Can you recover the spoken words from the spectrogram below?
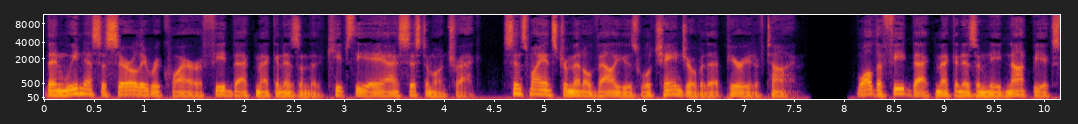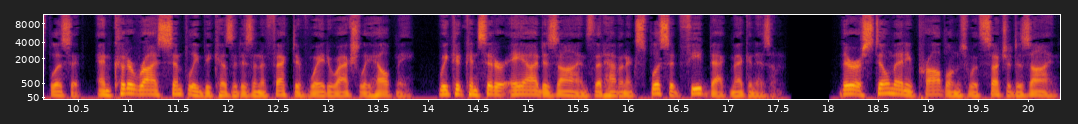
then we necessarily require a feedback mechanism that keeps the AI system on track, since my instrumental values will change over that period of time. While the feedback mechanism need not be explicit, and could arise simply because it is an effective way to actually help me, we could consider AI designs that have an explicit feedback mechanism. There are still many problems with such a design,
